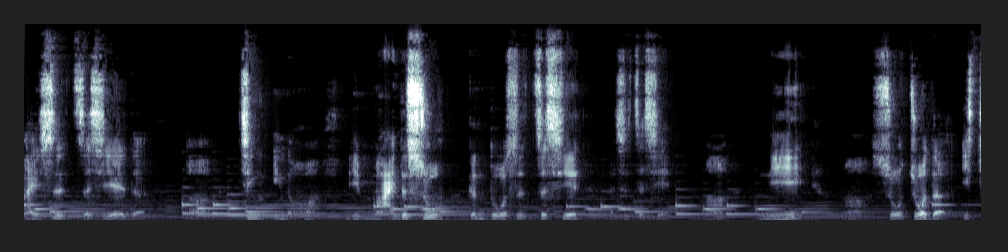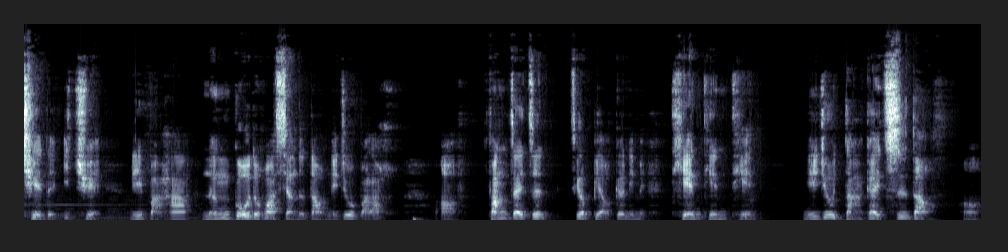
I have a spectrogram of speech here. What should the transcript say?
还是这些的经营的话？你买的书？更多是这些还是这些啊？你啊所做的一切的一切，你把它能够的话想得到，你就把它啊放在这这个表格里面填填填，你就大概知道啊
